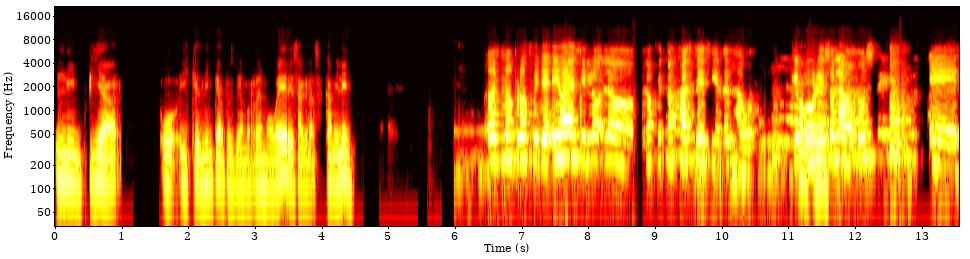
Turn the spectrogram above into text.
limpiar, o, ¿y qué es limpiar? Pues digamos, remover esa grasa. Camilín. Ah, no, profe, ya iba a decir lo, lo, lo que tú acabaste de decir del jabón, que Ah, por ok. eso lavamos eh,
